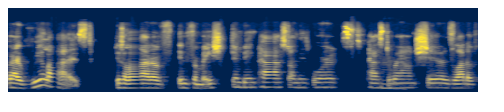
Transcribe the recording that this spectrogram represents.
but I realized there's a lot of information being passed on these boards, passed mm. around, shared. There's a lot of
